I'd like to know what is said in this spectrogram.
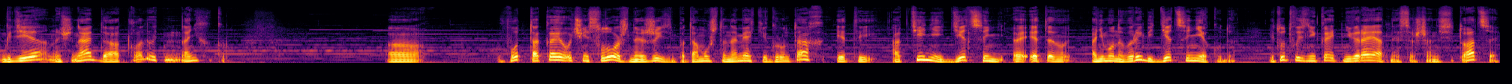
где начинает да, откладывать на них икру. А, вот такая очень сложная жизнь, потому что на мягких грунтах этой актинии деться, э, это анимоновой рыбе деться некуда. И тут возникает невероятная совершенно ситуация,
